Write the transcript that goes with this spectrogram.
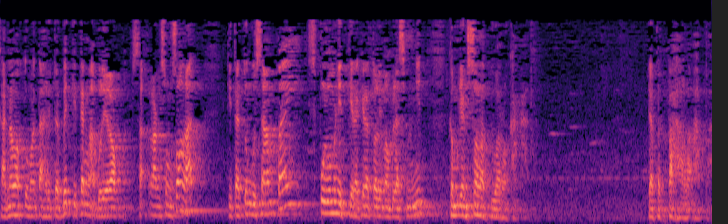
karena waktu matahari terbit kita nggak boleh langsung sholat. Kita tunggu sampai 10 menit kira-kira atau 15 menit. Kemudian sholat dua rakaat. Dapat pahala apa?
